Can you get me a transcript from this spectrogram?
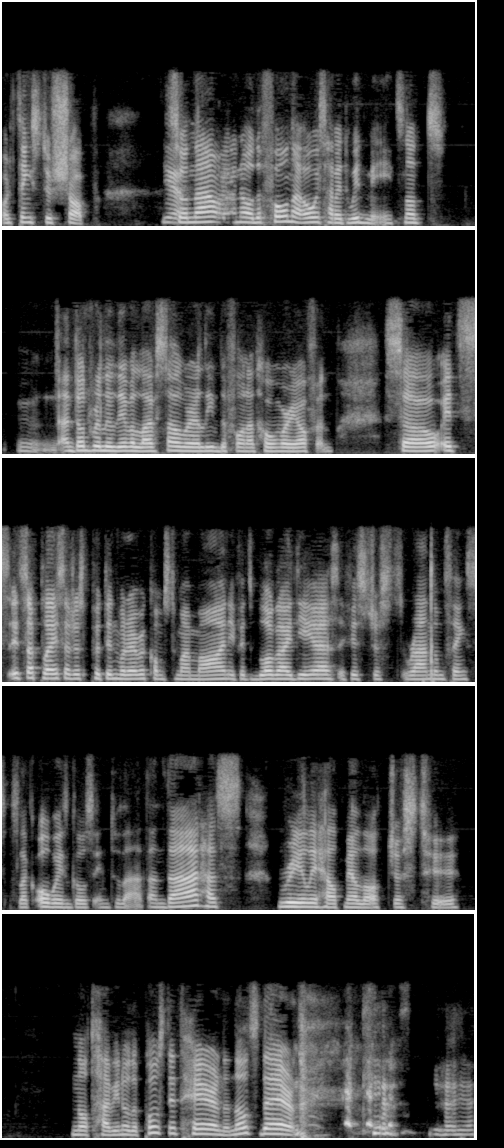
or things to shop. Yeah. So now, you know, the phone, I always have it with me. It's not, mm, I don't really live a lifestyle where I leave the phone at home very often. So it's it's a place I just put in whatever comes to my mind. If it's blog ideas, if it's just random things, it's like always goes into that. And that has really helped me a lot just to not have, you know, the post-it here and the notes there. yes. Yeah, yeah.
